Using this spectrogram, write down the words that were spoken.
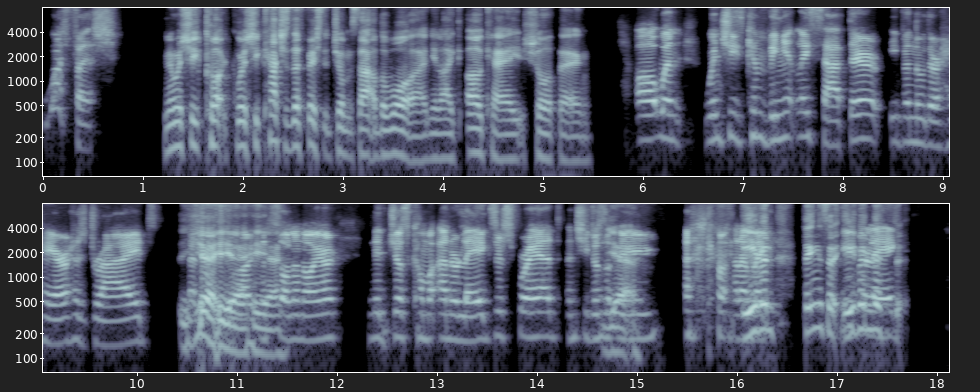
what fish? You know when she caught, when she catches the fish that jumps out of the water, and you're like, okay, sure thing. Oh, when when she's conveniently sat there, even though their hair has dried. Yeah, yeah, yeah. sun and oil, and they've just come and her legs are spread, and she doesn't Yeah. move. Even like, things are even her the leg." th-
